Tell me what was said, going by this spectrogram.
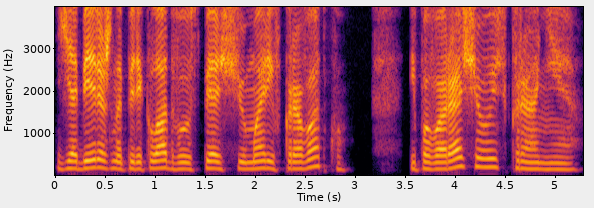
Я бережно перекладываю спящую Мари в кроватку и поворачиваюсь к ранее.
